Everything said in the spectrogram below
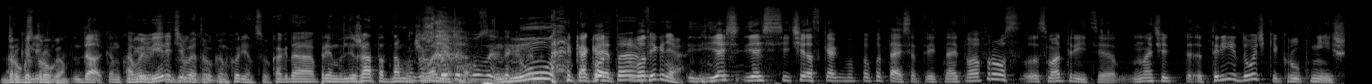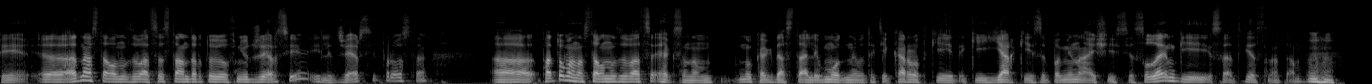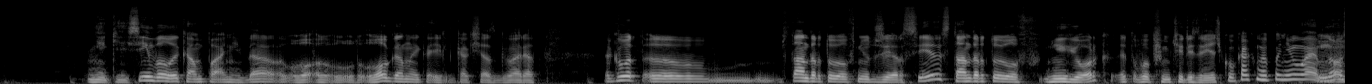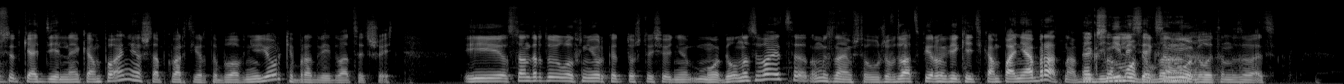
друг а, с другом. Да, А вы верите в эту конкуренцию, когда принадлежат одному ну, человеку? Ну, какая-то вот, фигня. Я, я сейчас как бы попытаюсь ответить на этот вопрос. Смотрите, значит, три дочки крупнейшие. Э, одна стала называться Standard Oil of New Jersey, или Джерси просто. А, потом она стала называться Эксоном, ну, когда стали модные вот эти короткие, такие яркие, запоминающиеся сленги, и, соответственно, там угу некие символы компаний, да, логаны, или как сейчас говорят. Так вот, Standard Oil of Нью-Джерси, Standard Oil Нью-Йорк, это, в общем, через речку, как мы понимаем, но mm-hmm. все-таки отдельная компания, штаб-квартира-то была в Нью-Йорке, Бродвей 26. И Standard Oil Нью-Йорк это то, что сегодня Mobil называется. Но мы знаем, что уже в 21 веке эти компании обратно объединились. ExxonMobil, ExxonMobil да, это называется.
